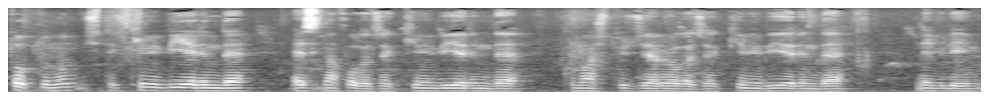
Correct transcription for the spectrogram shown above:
Toplumun işte kimi bir yerinde esnaf olacak, kimi bir yerinde kumaş tüccarı olacak, kimi bir yerinde ne bileyim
